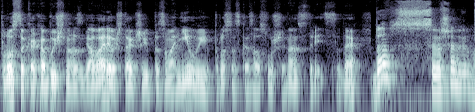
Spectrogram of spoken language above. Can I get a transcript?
Просто как обычно разговариваешь, так же и позвонил и просто сказал, слушай, надо встретиться, да? Да, совершенно верно.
